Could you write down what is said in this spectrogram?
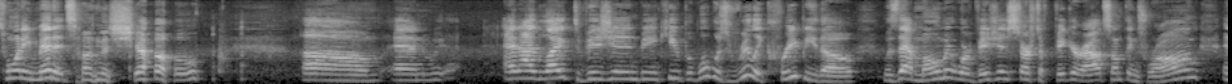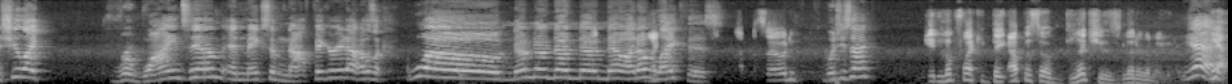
20 minutes on the show. Um, and we, and I liked Vision being cute, but what was really creepy though was that moment where Vision starts to figure out something's wrong, and she like rewinds him and makes him not figure it out. I was like, "Whoa, no, no, no, no, no! I don't Like- like this." Episode. What'd you say? It looks like the episode glitches literally Yeah, yeah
